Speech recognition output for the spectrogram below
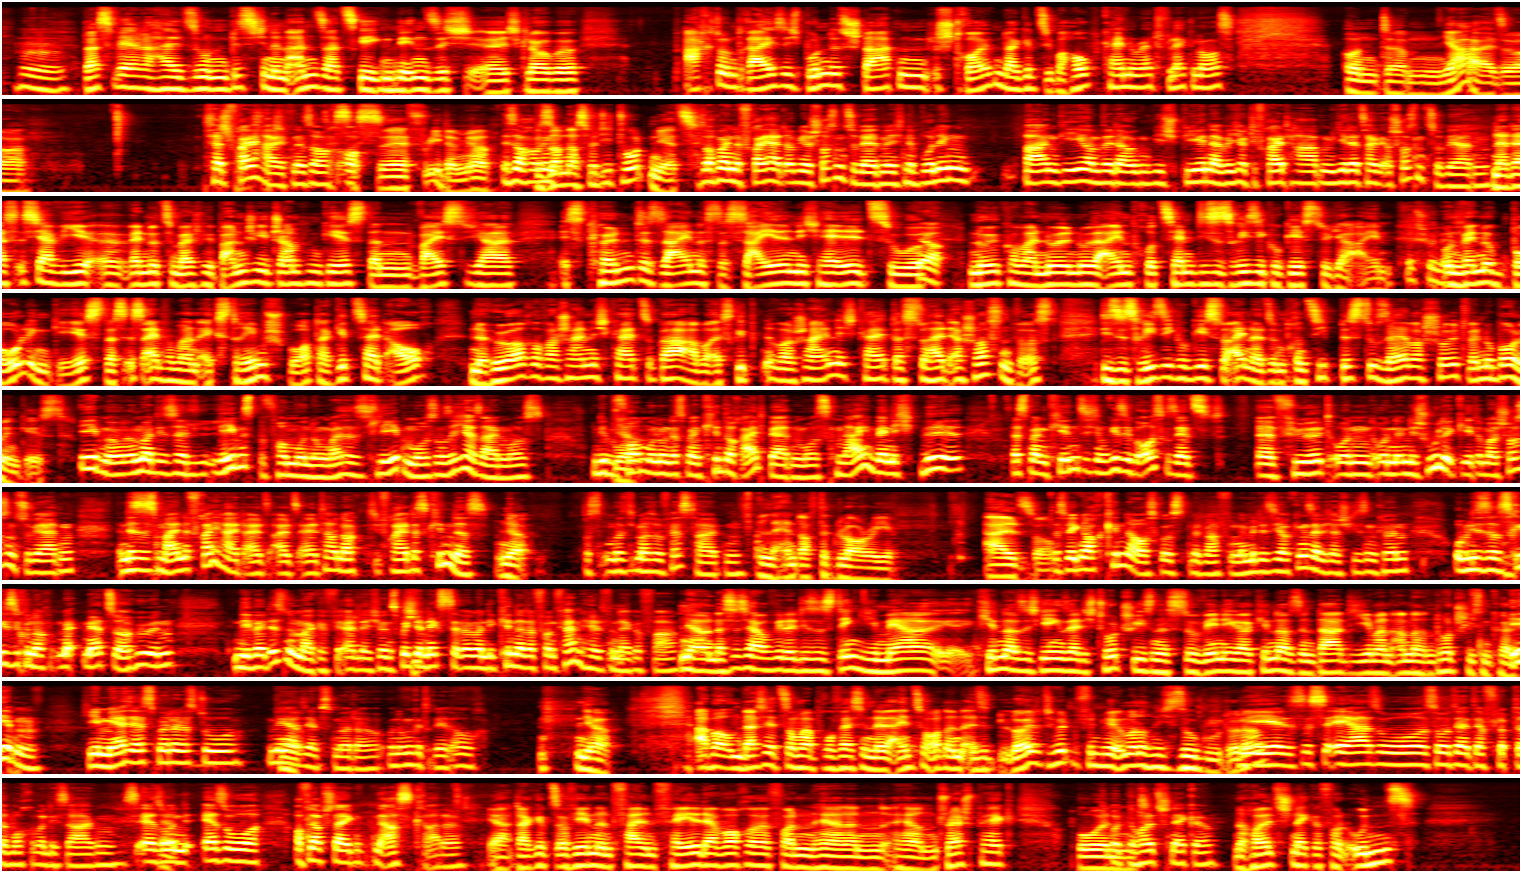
Das wäre halt so ein bisschen ein Ansatz, gegen den sich, äh, ich glaube, 38 Bundesstaaten sträuben. Da gibt es überhaupt keine Red Flag Laws. Und ähm, ja, also Ist halt Ich Freiheit, ne? Ist auch, Das auch, ist äh, Freedom, ja. Ist auch Besonders für die Toten jetzt. ist auch meine Freiheit, irgendwie erschossen zu werden. Wenn ich in eine Bowlingbahn gehe und will da irgendwie spielen, dann will ich auch die Freiheit haben, jederzeit erschossen zu werden. Na, das ist ja wie, äh, wenn du zum Beispiel Bungee-Jumpen gehst, dann weißt du ja, es könnte sein, dass das Seil nicht hält zu Ja. 0,001 Prozent. Dieses Risiko gehst du ja ein. Natürlich. Und wenn du Bowling gehst, das ist einfach mal ein Extremsport, da gibt es halt auch eine höhere Wahrscheinlichkeit sogar, aber es gibt eine Wahrscheinlichkeit, dass du halt erschossen wirst. Dieses Risiko gehst du ein. Also im Prinzip bist du selber schuld, wenn du Bowling gehst. Eben, und immer diese Lebensbevormundung, weißt du, dass ich leben muss und sicher sein muss. Und die Bevormundung, dass mein Kind auch alt werden muss. Nein, wenn ich will, dass mein Kind sich dem Risiko ausgesetzt äh, fühlt und, und in die Schule geht, um erschossen zu werden, dann ist es meine Freiheit als, als Eltern und auch die Freiheit des Kindes. Ja. Das muss ich mal so festhalten. Land of the Glory. Also. Deswegen auch Kinder ausrüsten mit Waffen, damit sie sich auch gegenseitig erschießen können, um dieses Risiko noch mehr, mehr zu erhöhen. Die Welt ist nun mal gefährlich und es bringt ja nichts, wenn man die Kinder davon fernhält von der Gefahr. Ja, und das ist ja auch wieder dieses Ding, je mehr Kinder sich gegenseitig totschießen, desto weniger Kinder sind da, die jemand anderen totschießen können. Eben. Je mehr Selbstmörder, desto mehr Ja. Selbstmörder und umgedreht auch. Ja. Aber um das jetzt nochmal professionell einzuordnen, also Leute töten finden wir immer noch nicht so gut, oder? Nee, das ist eher so, so der, der Flop der Woche, würde ich sagen. Ist eher so, Ja. ein, eher so auf dem absteigenden Ast gerade. Ja, da gibt es auf jeden Fall einen Fail der Woche von Herrn, Herrn Trashpack und, Und eine Holzschnecke. eine Holzschnecke von uns.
